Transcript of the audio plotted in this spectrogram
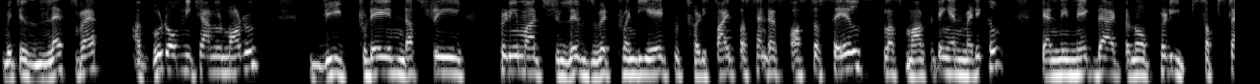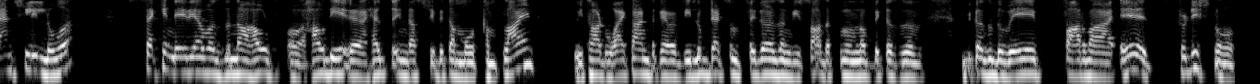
which is less rep a good omni-channel model? We today industry pretty much lives with 28 to 35% as cost of sales plus marketing and medical. Can we make that you know pretty substantially lower Second area was how uh, how the uh, help the industry become more compliant. We thought, why can't we looked at some figures and we saw that you know, because of because of the way pharma is traditional,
